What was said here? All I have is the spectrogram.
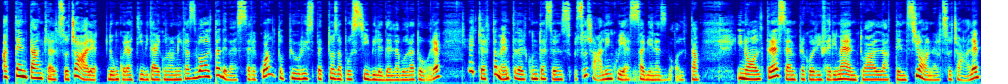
attenta anche al sociale, dunque l'attività economica svolta deve essere quanto più rispettosa possibile del lavoratore lavoratore e certamente del contesto sociale in cui essa viene svolta. Inoltre, sempre con riferimento all'attenzione al sociale,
